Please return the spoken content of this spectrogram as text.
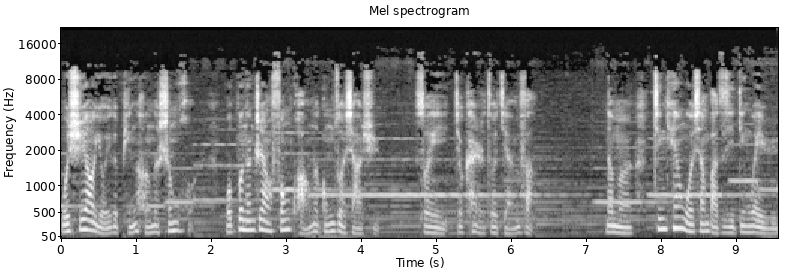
我需要有一个平衡的生活，我不能这样疯狂的工作下去，所以就开始做减法。那么今天我想把自己定位于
